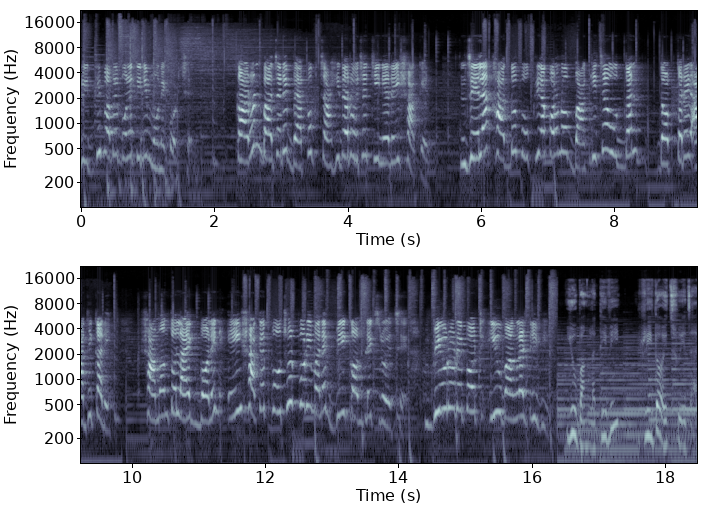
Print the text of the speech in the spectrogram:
বৃদ্ধি পাবে বলে তিনি মনে করছেন। কারণ বাজারে ব্যাপক চাহিদা রয়েছে চীনের এই শাকের। জেলা খাদ্য প্রক্রিয়াকরণ ও বাকিচা উদ্যান দপ্তরের আধিকারিক সামন্ত লায়ক বলেন, এই শাকে প্রচুর পরিমাণে বি কমপ্লেক্স রয়েছে। Bureau report, U Bangla TV. U Bangla TV, হৃদয় ছুঁয়ে যায়।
